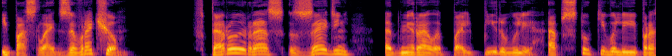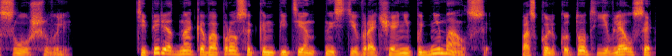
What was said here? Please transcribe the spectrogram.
и послать за врачом. Второй раз за день адмирала пальпировали, обстукивали и прослушивали. Теперь, однако, вопрос о компетентности врача не поднимался, поскольку тот являлся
